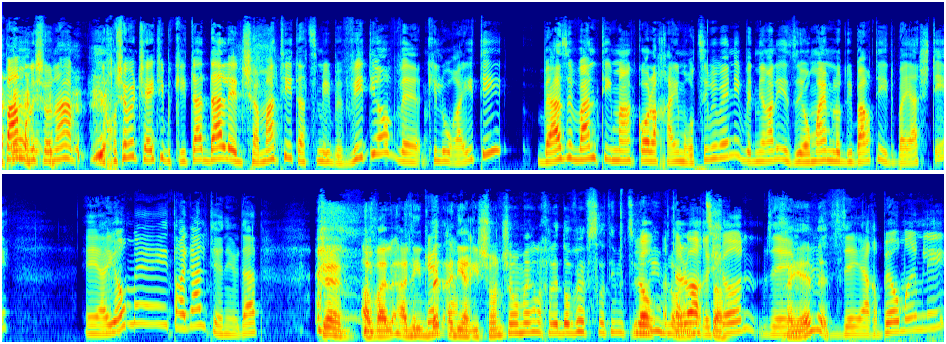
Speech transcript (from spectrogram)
ופעם ראשונה, אני חושבת שהייתי בכיתה ד', שמעתי את עצמי בווידאו, וכאילו ראיתי, ואז הבנתי מה כל החיים רוצים ממני, ונראה לי איזה יומיים לא דיברתי, התביישתי. היום התרגלתי, אני יודעת. כן, אבל אני. בטח- אני הראשון שאומר לך לדובב סרטים לא, מצוירים? אתה לא מצב. הראשון. זה, חייבת. זה הרבה אומרים לי,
